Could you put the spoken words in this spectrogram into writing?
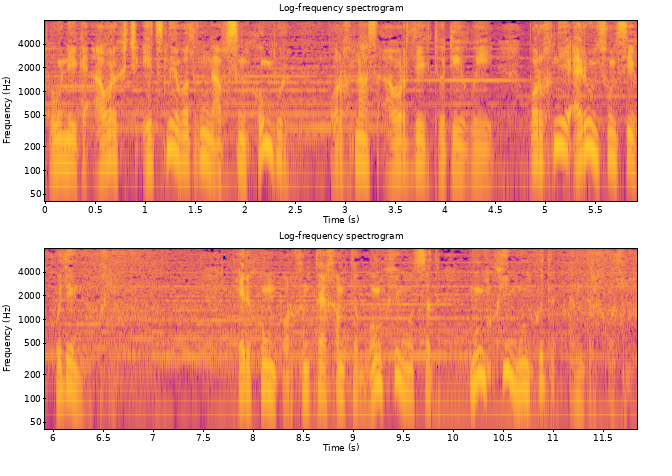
түүнийг аврагч эзнээ болгон авсан хүн бүр Бурханаас авралыг төдийгүй Бурханы ариун сүнсийг хүлээн авах юм. Тэр хүн Бурхантай хамт мөнхийн улсад мөнхийн мөнхөд амьдрах болно.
